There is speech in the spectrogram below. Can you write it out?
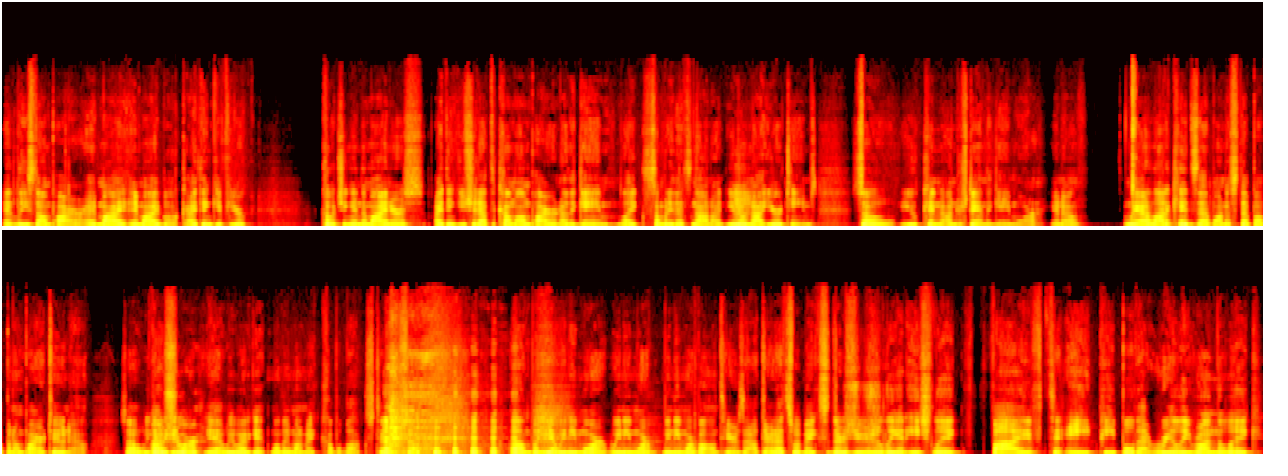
at least umpire. In my in my book, I think if you're coaching in the minors, I think you should have to come umpire another game, like somebody that's not on, you know, not your teams, so you can understand the game more. You know, and we got a lot of kids that want to step up and umpire too now. So we got Oh, sure. yeah, we want to get well. They want to make a couple bucks too. So, um, but yeah, we need more. We need more. We need more volunteers out there. That's what makes. There's usually at each league five to eight people that really run the league.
